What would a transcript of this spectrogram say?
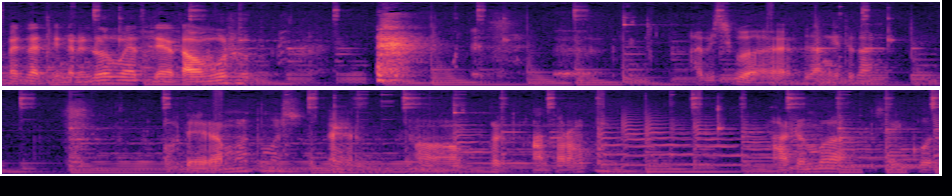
Met, met, dengerin dulu, Met, jangan tahu mulu. Habis gua bilang gitu kan. Oh, daerah mana tuh, Mas? Eh, kerja kantor apa? Ada, Mbak, saya ikut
